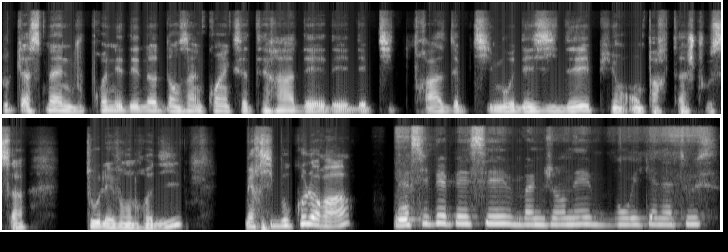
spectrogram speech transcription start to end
toute la semaine. Vous prenez des notes dans un coin, etc. Des, des, des petites phrases, des petits mots, des idées, puis on, on partage tout ça tous les vendredis. Merci beaucoup Laura. Merci PPC, bonne journée, bon week-end à tous.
